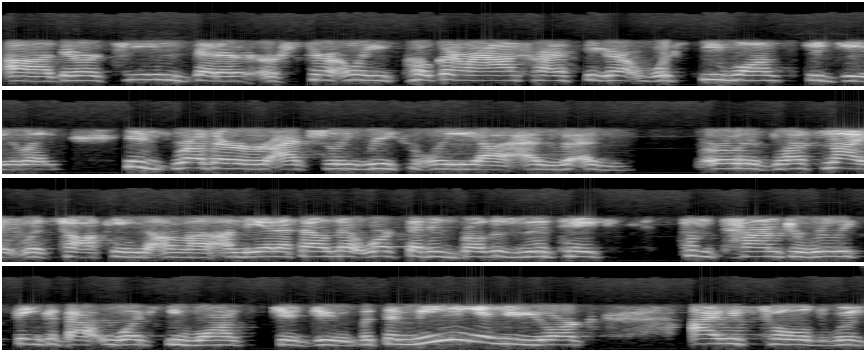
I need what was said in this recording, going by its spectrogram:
Uh, there are teams that are, are certainly poking around trying to figure out what he wants to do. And his brother actually recently, uh, as, as early as last night, was talking uh, on the NFL network that his brother's going to take some time to really think about what he wants to do. But the meeting in New York, I was told, was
